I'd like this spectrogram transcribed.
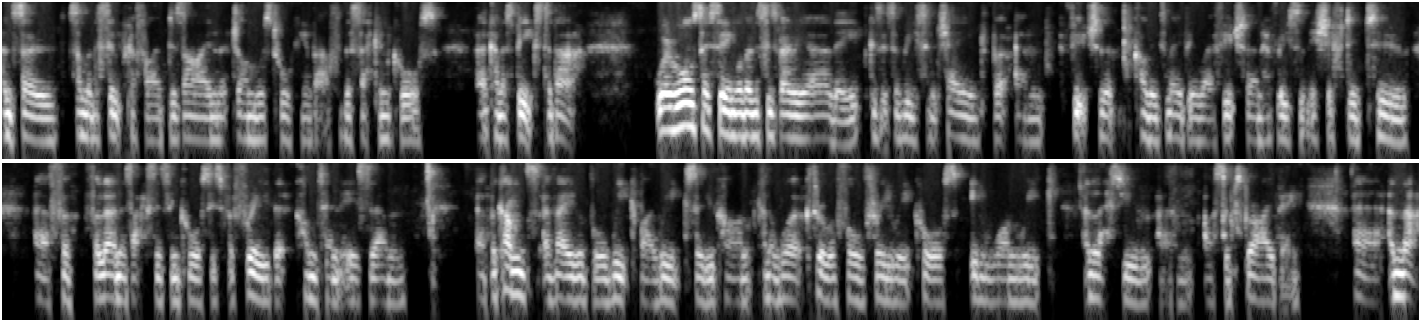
And so some of the simplified design that John was talking about for the second course uh, kind of speaks to that. We're also seeing, although this is very early because it's a recent change, but um, future colleagues may be aware, FutureLearn have recently shifted to uh, for, for learners accessing courses for free that content is um, becomes available week by week. So you can't kind of work through a full three week course in one week unless you um, are subscribing. Uh, and that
